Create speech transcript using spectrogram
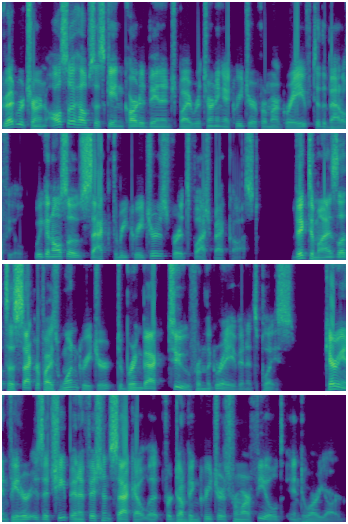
Dread Return also helps us gain card advantage by returning a creature from our grave to the battlefield. We can also sack three creatures for its flashback cost. Victimize lets us sacrifice one creature to bring back two from the grave in its place. Carrion Feeder is a cheap and efficient sack outlet for dumping creatures from our field into our yard.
